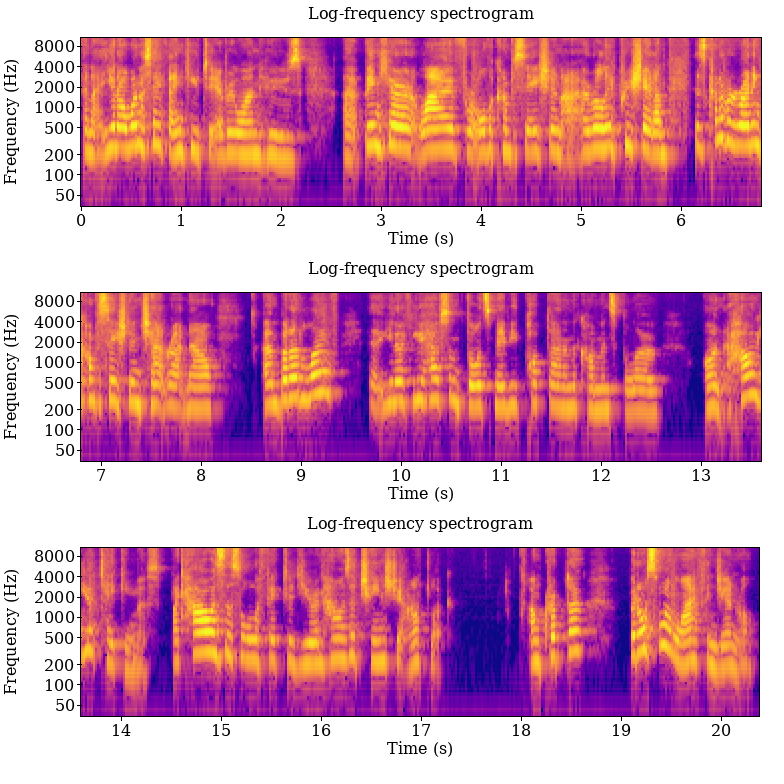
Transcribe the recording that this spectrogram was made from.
And I, you know, I want to say thank you to everyone who's uh, been here live for all the conversation. I, I really appreciate it. Um, there's kind of a running conversation in chat right now. Um, but I'd love, you know, if you have some thoughts, maybe pop down in the comments below on how you're taking this. Like, how has this all affected you and how has it changed your outlook on crypto, but also on life in general?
